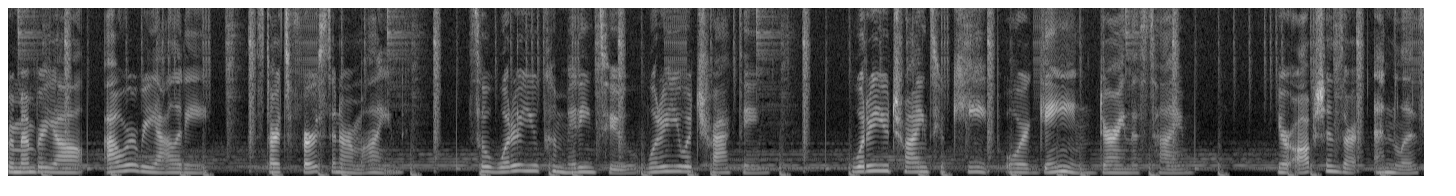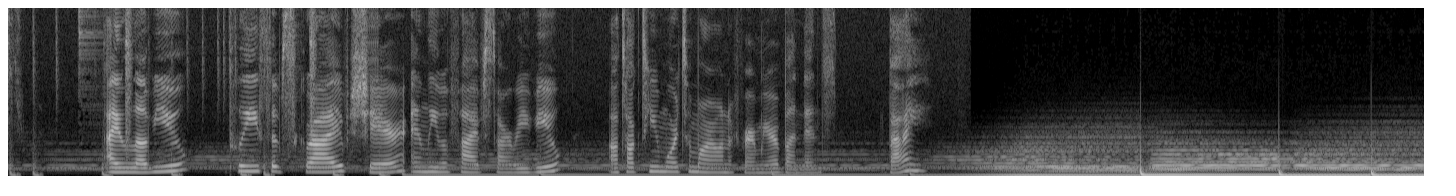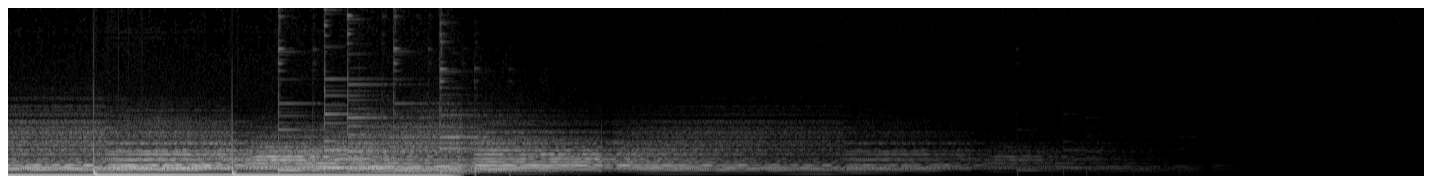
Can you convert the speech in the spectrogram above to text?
Remember, y'all, our reality starts first in our mind. So, what are you committing to? What are you attracting? What are you trying to keep or gain during this time? Your options are endless. I love you. Please subscribe, share, and leave a five star review. I'll talk to you more tomorrow on Affirm Your Abundance. Bye.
